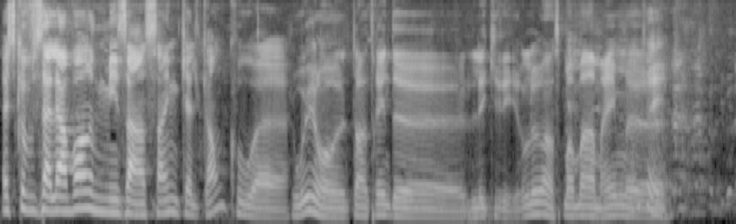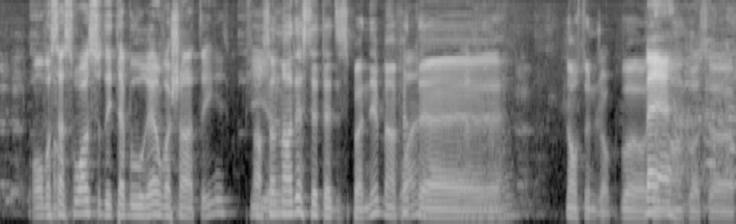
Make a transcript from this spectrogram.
Est-ce que vous allez avoir une mise en scène quelconque ou. euh, Oui, on est en train de l'écrire, là, en ce moment même. euh, on va s'asseoir sur des tabourets, on va chanter. puis, on se euh, demandait si c'était disponible. En fait, ouais. euh, non, c'est une joke. On Ben- ça.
